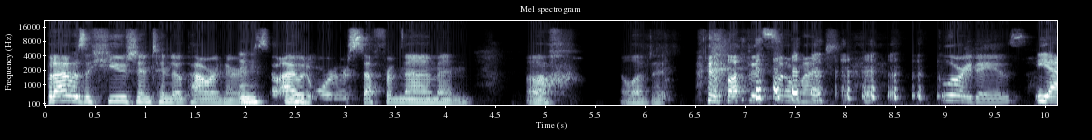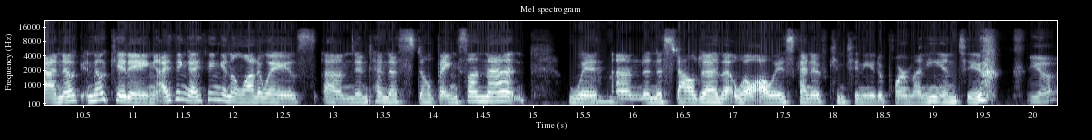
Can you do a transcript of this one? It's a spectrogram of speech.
But I was a huge Nintendo Power nerd, Mm, so I would order stuff from them, and ugh, I loved it. I loved it so much. Glory days. Yeah, no, no kidding. I think, I think in a lot of ways, um, Nintendo still banks on that with Mhm. um, the nostalgia that we'll always kind of continue to pour money into. Yeah.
